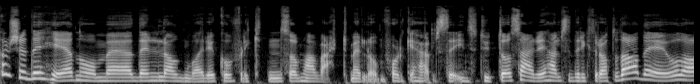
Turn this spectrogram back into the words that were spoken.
kanskje det har noe med den langvarige konflikten som har vært mellom Folkehelseinstituttet og særlig Helsedirektoratet. da. Det er jo da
